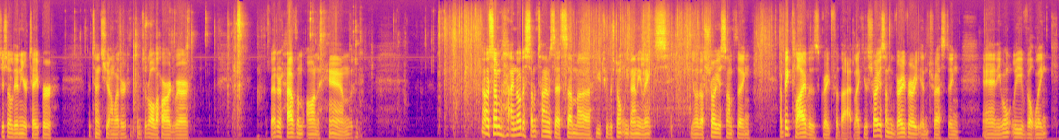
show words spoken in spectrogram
Just a linear taper potentiometer. It comes with all the hardware. Better have them on hand. Now, some I notice sometimes that some uh, YouTubers don't leave any links. You know, they'll show you something a big Clive is great for that. Like he'll show you something very, very interesting and he won't leave a link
